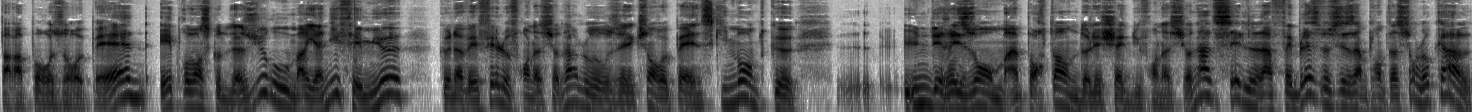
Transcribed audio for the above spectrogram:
par rapport aux européennes, et Provence-Côte d'Azur où Mariani fait mieux que n'avait fait le Front National aux élections européennes. Ce qui montre que euh, une des raisons importantes de l'échec du Front National, c'est la faiblesse de ses implantations locales.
